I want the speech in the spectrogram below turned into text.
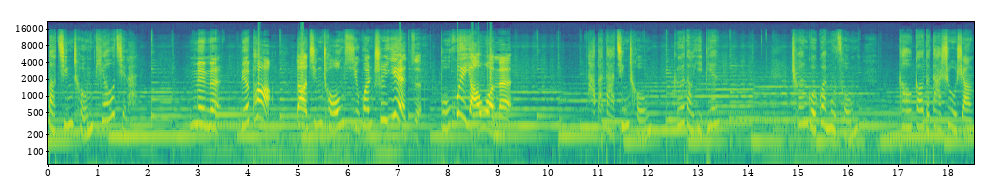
把青虫挑起来。妹妹，别怕，大青虫喜欢吃叶子，不会咬我们。他把大青虫搁到一边，穿过灌木丛，高高的大树上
